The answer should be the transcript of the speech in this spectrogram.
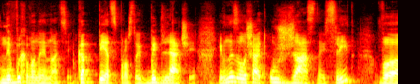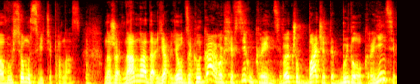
невихованої нації, капець просто і бидлячі. І вони залишають ужасний слід в, в усьому світі про нас. На жаль, нам треба. Я, я от закликаю вообще всіх українців. Ви якщо бачите бидло українців,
